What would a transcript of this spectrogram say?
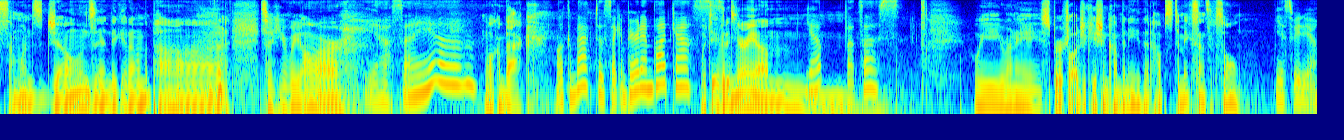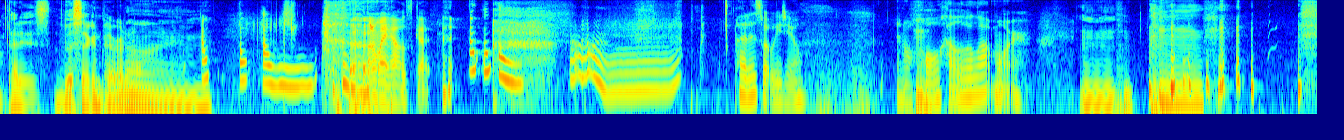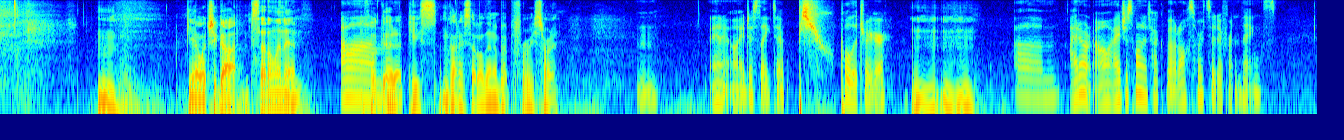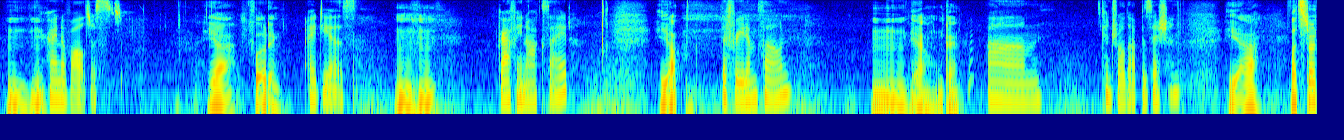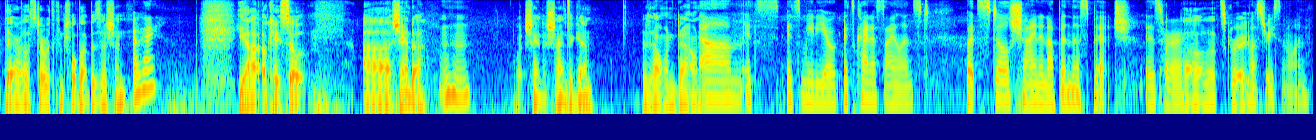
Someone's jonesing to get on the pod. so here we are. Yes, I am. Welcome back Welcome back to the Second Paradigm Podcast. with David and Miriam. Yep, that's us. We run a spiritual education company that helps to make sense of soul. Yes, we do. That is the second paradigm. Ow, ow, ow. One of my owls got. ow, ow, ow. That is what we do. And a Hmm. whole hell of a lot more. Mm-hmm. mm Mm. Yeah, what you got? I'm settling in. Um, I feel good at peace. I'm glad I settled in a bit before we started. mm, I know. I just like to pull the trigger. Mm-hmm. Um, I don't know. I just want to talk about all sorts of different things. Mm-hmm. They're kind of all just Yeah, floating. ideas. Mm-hmm. Graphene oxide, Yep. the Freedom Phone, Mm, yeah, okay. um, controlled opposition. Yeah. Let's start there. Let's start with controlled opposition. Okay. Yeah, okay, so uh Shanda. Mm-hmm. What Shanda shines again? Or is that one down? Um, it's it's mediocre. It's kind of silenced, but still shining up in this bitch is her Oh, that's great. most recent one.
